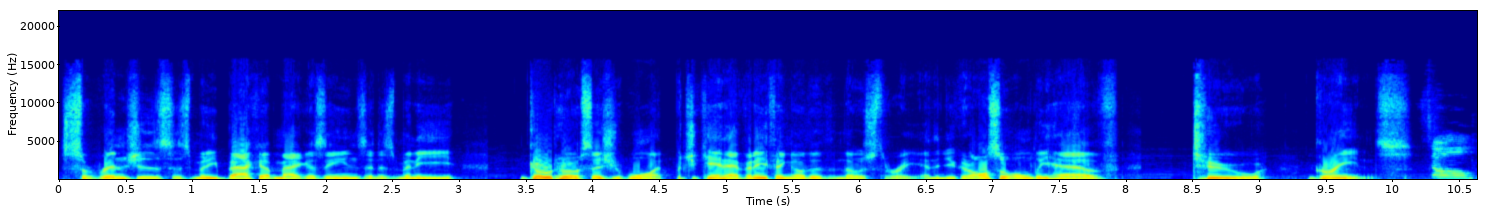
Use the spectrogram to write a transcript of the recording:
syringes, as many backup magazines, and as many goat hosts as you want, but you can't have anything other than those three. And then you can also only have two greens. Sold.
